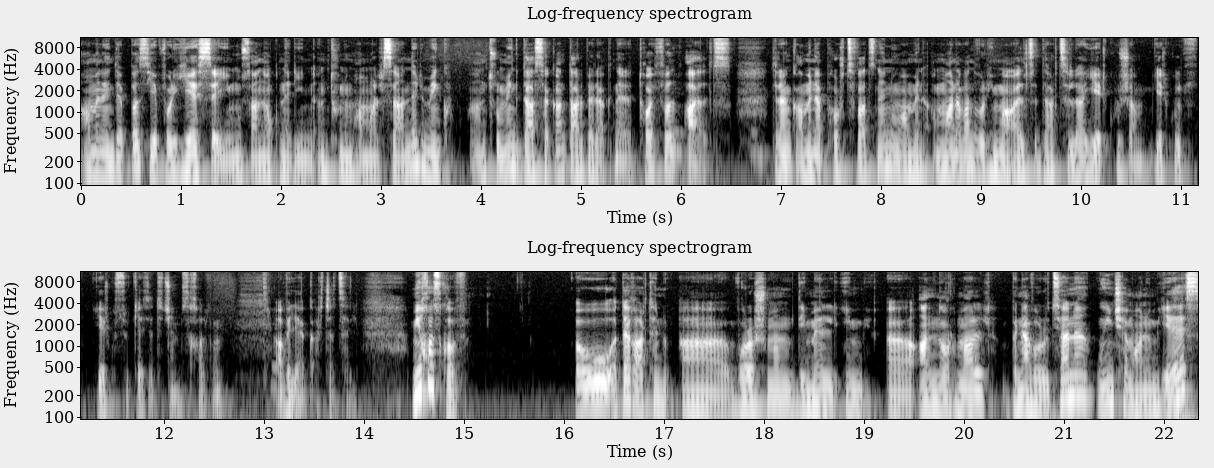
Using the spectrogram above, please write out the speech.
ամենայն դեպս, երբ որ ես էի ուսանողներին ընդունում համալսարաններ, մենք ընտրում ենք դասական տարբերակները TOEFL, IELTS։ Դրանք ամենափորձվածն են ու ամեն մանավանդ որ հիմա IELTS-ը դարձել է 2 ժամ, 2 2.5 եթե չեմ սխալվում, ավելի է կարճացել։ Մի խոսքով, ու այդտեղ արդեն որոշում եմ դիմել իմ աննորմալ բնավորությանը ու ինչ եմ անում ես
